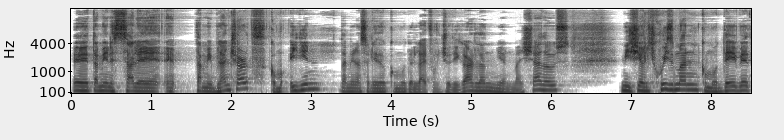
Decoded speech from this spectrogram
Eh, también sale eh, Tammy Blanchard como Eden. También ha salido como The Life of Judy Garland, Me and My Shadows. Michelle Huisman como David,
